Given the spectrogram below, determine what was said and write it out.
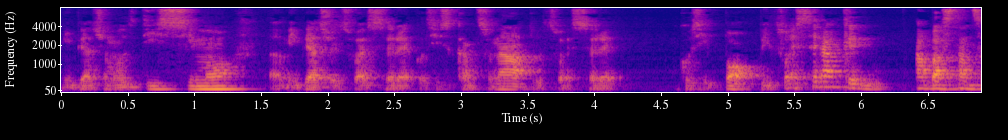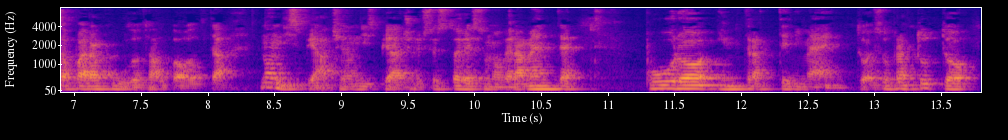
mi piace moltissimo, uh, mi piace il suo essere così scanzonato, il suo essere così pop, il suo essere anche abbastanza paraculo talvolta, non dispiace, non dispiace, le sue storie sono veramente puro intrattenimento e soprattutto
